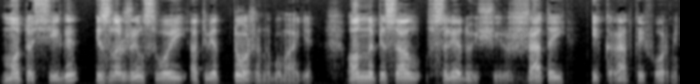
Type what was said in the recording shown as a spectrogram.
Мотосига изложил свой ответ тоже на бумаге. Он написал в следующей, сжатой и краткой форме.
